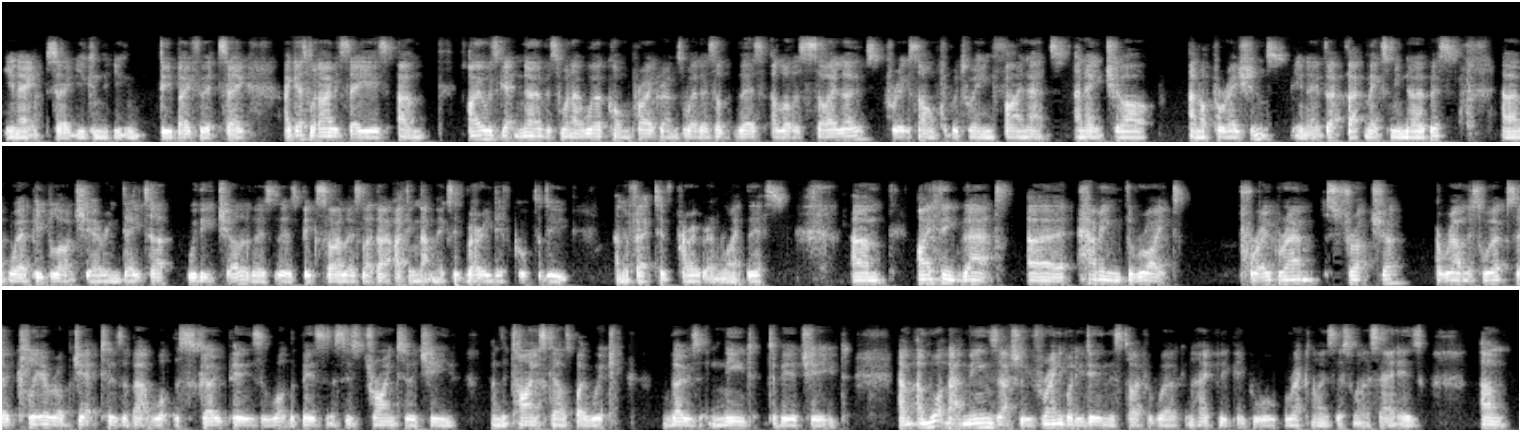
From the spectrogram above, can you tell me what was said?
you know so you can you can do both of it. So i guess what i would say is um, i always get nervous when i work on programs where there's a, there's a lot of silos for example between finance and hr and operations. You know that that makes me nervous, uh, where people aren't sharing data with each other. There's there's big silos like that. I think that makes it very difficult to do an effective program like this. Um, I think that uh, having the right program structure around this work, so clear objectives about what the scope is and what the business is trying to achieve, and the timescales by which those need to be achieved. And what that means actually for anybody doing this type of work, and hopefully people will recognize this when I say it, is, um,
